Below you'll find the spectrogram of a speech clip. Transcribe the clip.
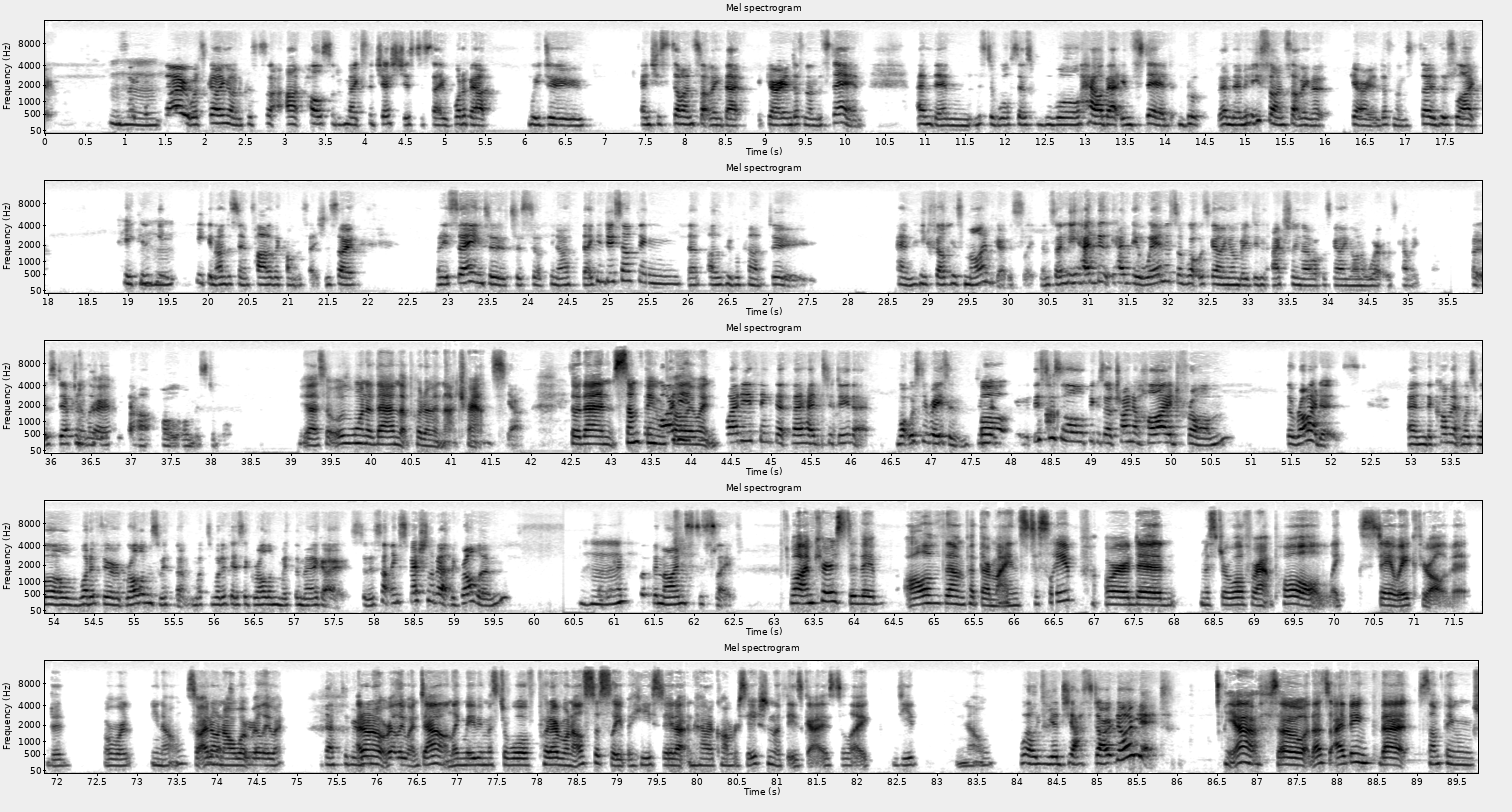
So he Mhm. doesn't know what's going on because Aunt Pol sort of makes the gestures to say, "What about we do?" And she signs something that Garion doesn't understand. And then Mr. Wolf says, "Well, how about instead?" And then he signs something that Garion doesn't understand. So there's like he can he, Mhm. he can understand part of the conversation. So when he's saying to to Silk, you know, they can do something that other people can't do, and he felt his mind go to sleep. And so he had the, had the awareness of what was going on, but he didn't actually know what was going on or where it was coming from. But it was definitely Okay. the Aunt Pol or Mr. Wolf. Yeah, so it was one of them that put him in that trance. Yeah. So then something Why do, probably you, went. why do you think that they had to do that? What was the reason? Because Well- this was all because they were trying to hide from the riders. And the comment was, well, what if there are Grolims with them? What's, what if there's a Grolim with the Murgos? So there's something special about the Grolims. Mhm. had to put their minds to sleep. Well, I'm curious. Did they all of them put their minds to sleep, or did Mr. Wolf or Aunt Pol like stay awake through all of it? Did or were you know? So I don't know what true. really went. That's I don't know what really went down. Like maybe Mr. Wolf put everyone else to sleep, but he stayed up and had a conversation with these guys to like, do you, you know, Well, you just don't know yet. yeah. So that's I think that something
